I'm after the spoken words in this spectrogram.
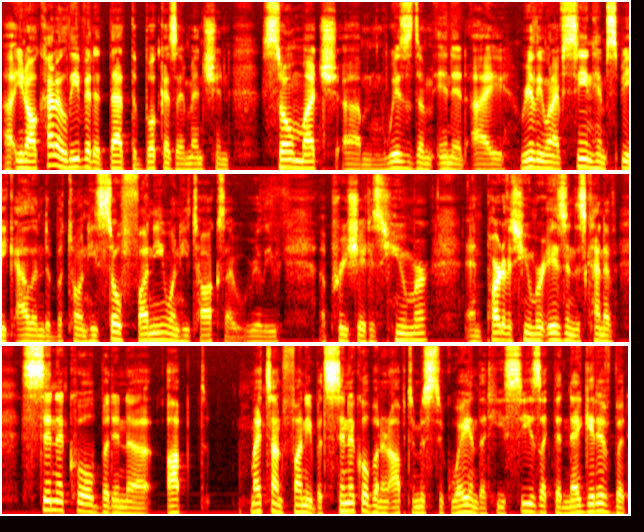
uh, you know, I'll kind of leave it at that. The book, as I mentioned, so much um, wisdom in it. I really, when I've seen him speak, Alan de Botton, he's so funny when he talks. I really appreciate his humor. And part of his humor is in this kind of cynical, but in a opt might sound funny, but cynical, but in an optimistic way, in that he sees like the negative, but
